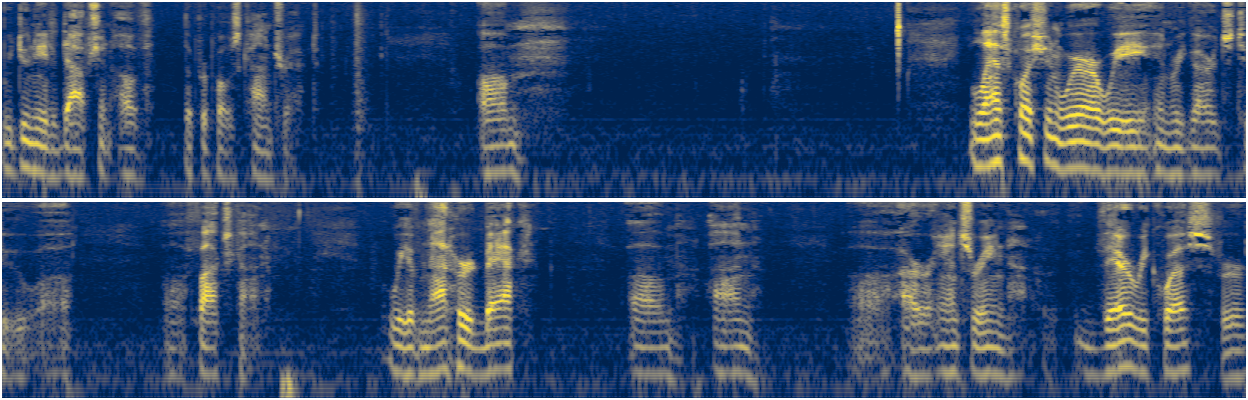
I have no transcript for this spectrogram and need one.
we do need adoption of the proposed contract. Um, last question Where are we in regards to uh, uh, Foxconn? We have not heard back um, on uh, our answering their requests for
